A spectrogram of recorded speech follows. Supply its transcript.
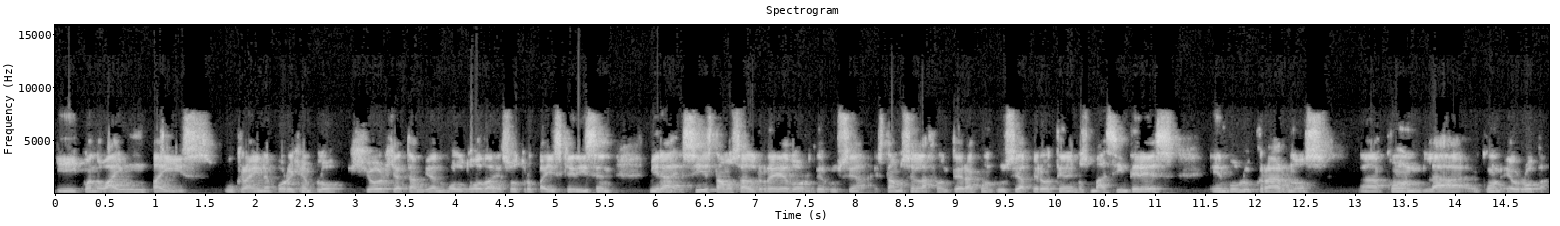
Y cuando hay un país, Ucrania, por ejemplo, Georgia también, Moldova es otro país que dicen, mira, sí estamos alrededor de Rusia, estamos en la frontera con Rusia, pero tenemos más interés en involucrarnos Ah, con, la, con Europa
